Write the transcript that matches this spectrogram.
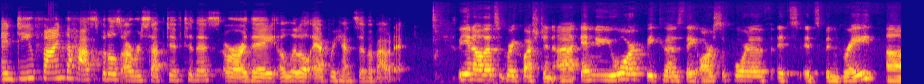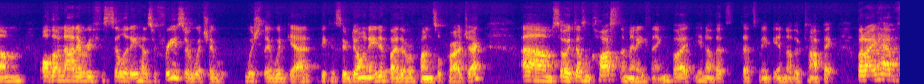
And do you find the hospitals are receptive to this or are they a little apprehensive about it? You know, that's a great question. Uh, in New York, because they are supportive, it's it's been great. Um, although not every facility has a freezer, which I wish they would get because they're donated by the Rapunzel Project. Um, so it doesn't cost them anything, but you know that's that's maybe another topic. But I have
